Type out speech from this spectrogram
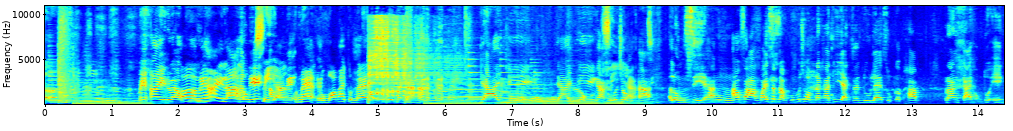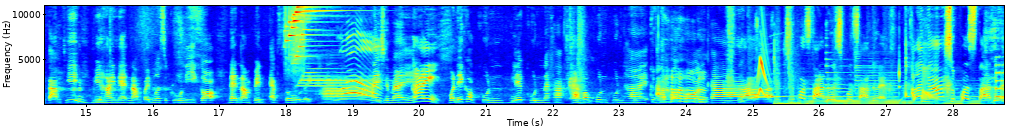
อ ไม่ให้ด้วยเอาเออ คืนไม่ให้ละอาลอันมนี้ณ์เสีย อาอันนี้คุณแม่หนูมอบให้คุณแม่ ขอบคุณนะคะย้ายพี่ย้ายพี่ค่ะคุณผู้ชมค่ะอารมณ์เสีย เอาฝากไว้สำหรับคุณผู้ชมนะคะ ที่อยากจะดูแลสุขภาพ ร่างกายของตัวเองตามที่พี่ไฮแนะนำไปเมื่อสักครู่นี้ก็แนะนำเป็นแอปโซเลยค่ะ ให้ใช่ไหมให้ วันนี้ขอบคุณเรียกคุณนะคะ ค่ะขอบคุณคุณไฮอาภพรค่ะ ซุปเปอร์สตาร์ด้วยซุปเปอร์สตาร์ด้วยอะไรนะ ซุปเปอร์สตาร์ด้วย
